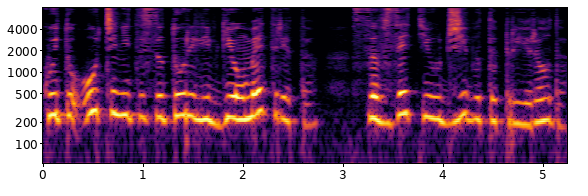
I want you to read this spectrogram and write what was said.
които учените са турили в геометрията, са взети от живата природа.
